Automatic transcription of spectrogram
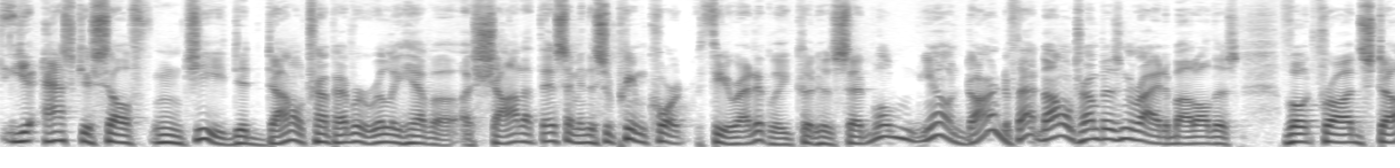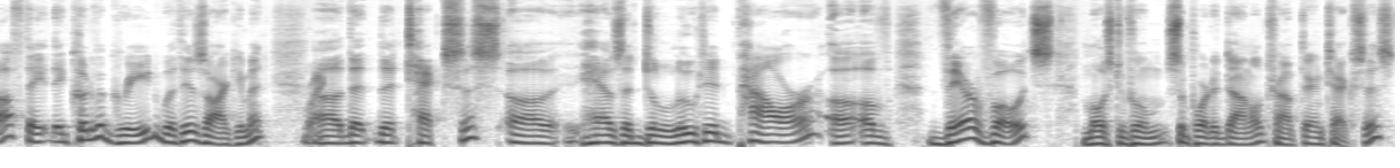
you ask yourself, mm, gee, did Donald Trump ever really have a, a, shot at this? I mean, the Supreme Court theoretically could have said, well, you know, darned if that Donald Trump isn't right about all this vote fraud stuff. They, they could have agreed with his argument right. uh, that, that Texas uh, has a diluted power uh, of their votes, most of whom supported Donald Trump there in Texas.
